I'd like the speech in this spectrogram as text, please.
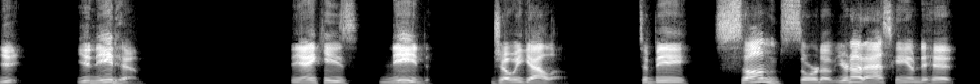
You you need him. The Yankees need Joey Gallo to be some sort of, you're not asking him to hit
